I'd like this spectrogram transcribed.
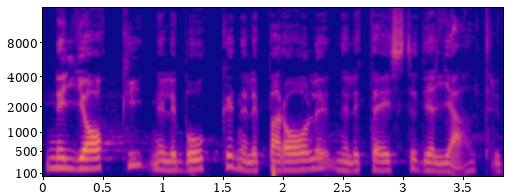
negli occhi, nelle bocche, nelle parole, nelle teste degli altri.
